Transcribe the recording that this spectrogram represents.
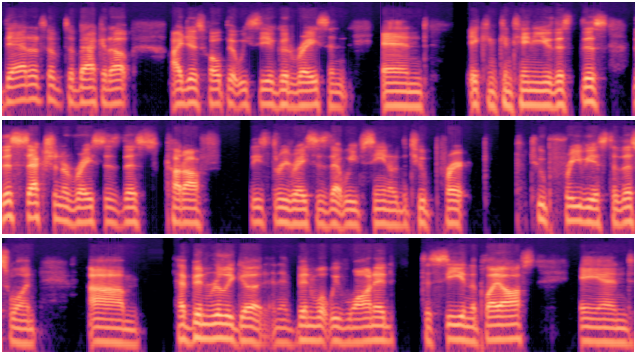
data to, to back it up. I just hope that we see a good race and and it can continue. This this this section of races, this cutoff, these three races that we've seen are the two pre- two previous to this one. Um, have been really good and have been what we've wanted to see in the playoffs. And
